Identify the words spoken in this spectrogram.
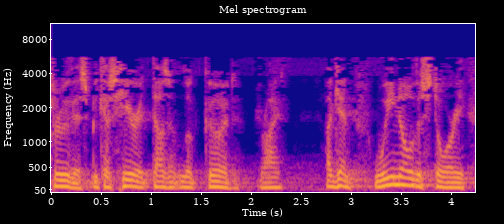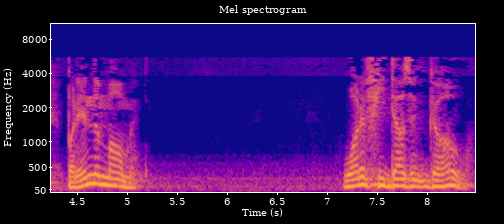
through this? Because here it doesn't look good, right? Again, we know the story, but in the moment, what if he doesn't go?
